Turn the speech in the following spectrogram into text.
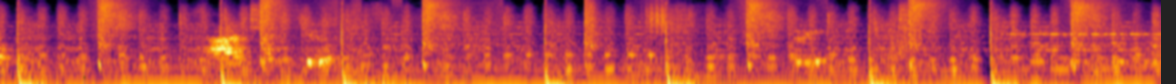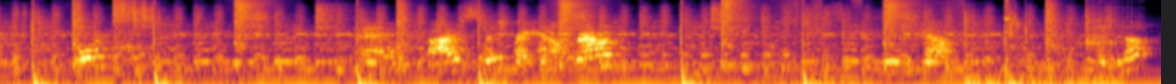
open side, two, three, four, and five. Switch, right hand on the ground. Um,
